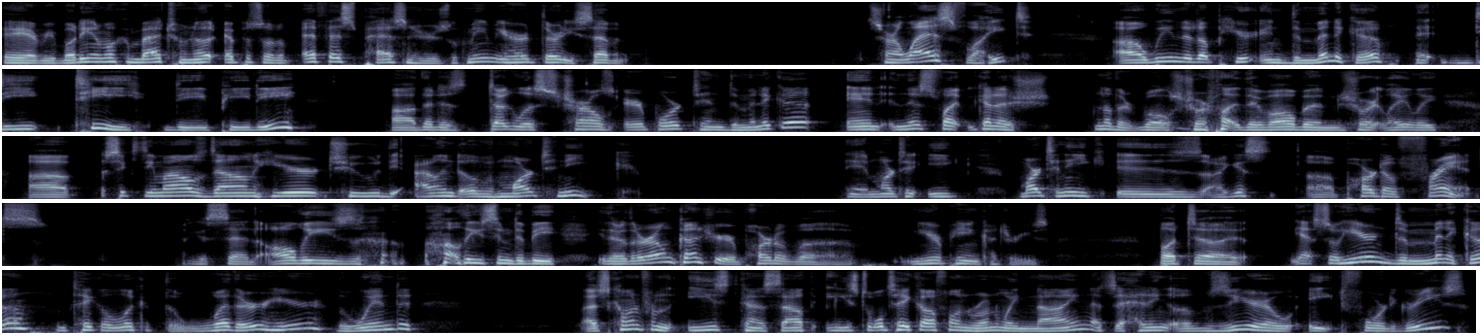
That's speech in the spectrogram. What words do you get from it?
Hey everybody, and welcome back to another episode of FS Passengers with me, MUHerd 37. So our last flight, uh, we ended up here in Dominica at DTDPD. Uh, that is Douglas Charles Airport in Dominica. And in this flight, we got a another, well, short flight. They've all been short lately. Uh, 60 miles down here to the island of Martinique. And Martinique, Martinique is, I guess, uh, part of France. Like I said, all these all these seem to be either their own country or part of uh, European countries. But uh, yeah, so here in Dominica, take a look at the weather here. The wind. Uh, it's coming from the east, kind of southeast. We'll take off on runway 9. That's a heading of 084 degrees.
